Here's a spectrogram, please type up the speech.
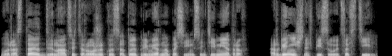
вырастают 12 рожек высотой примерно по 7 сантиметров, органично вписываются в стиль.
